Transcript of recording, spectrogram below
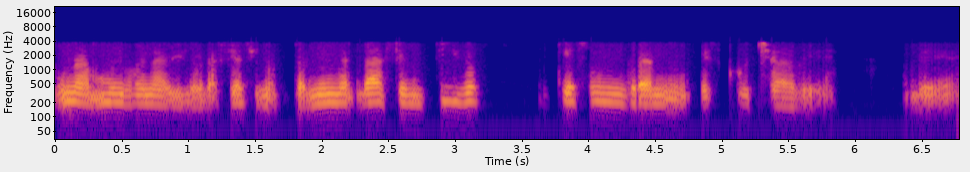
una muy buena bibliografía, sino que también la ha sentido que es un gran escucha de, de,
